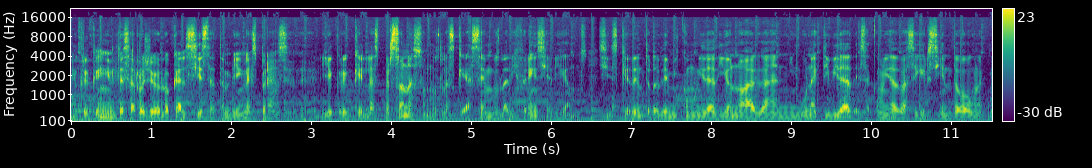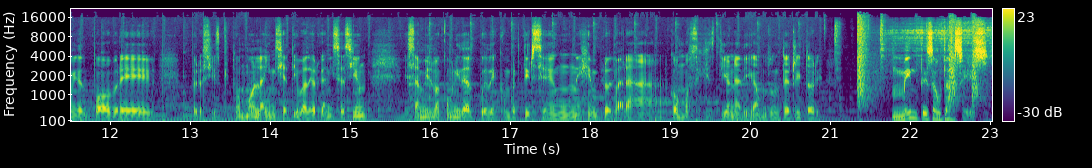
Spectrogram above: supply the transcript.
Yo creo que en el desarrollo local sí está también la esperanza. Yo creo que las personas somos las que hacemos la diferencia, digamos. Si es que dentro de mi comunidad yo no haga ninguna actividad, esa comunidad va a seguir siendo una comunidad pobre, pero si es que tomo la iniciativa de organización, esa misma comunidad puede convertirse en un ejemplo para cómo se gestiona, digamos, un territorio. Mentes audaces.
